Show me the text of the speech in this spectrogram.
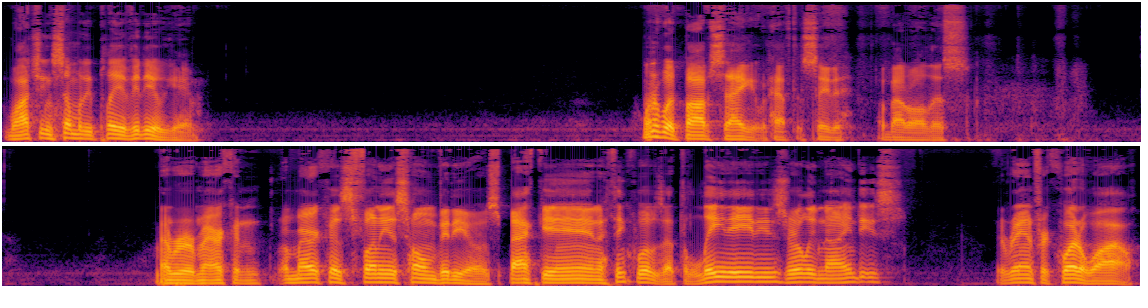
watching somebody play a video game. I wonder what Bob Saget would have to say to, about all this. Remember American America's Funniest Home Videos back in I think what was that the late '80s, early '90s. It ran for quite a while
